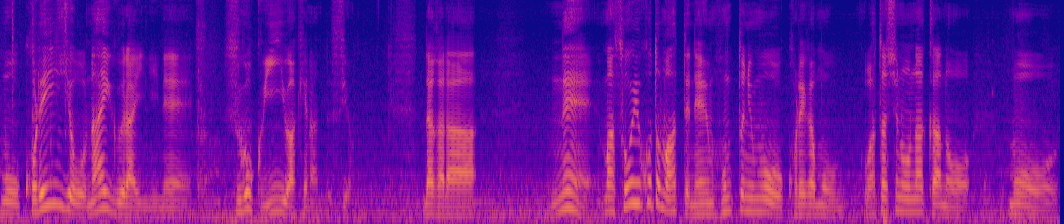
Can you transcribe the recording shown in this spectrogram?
もうこれ以上ないぐらいにねすごくいいわけなんですよ。だからねまあそういうこともあってね本当にもうこれがもう私の中のもう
